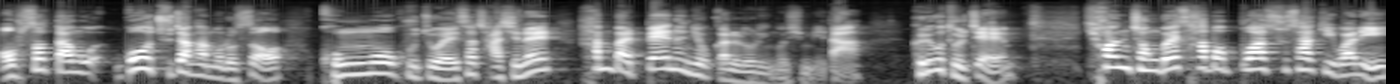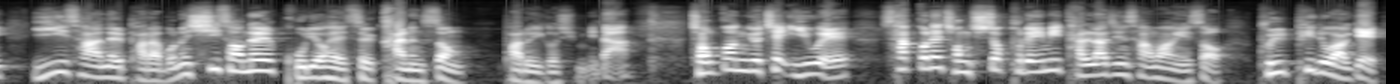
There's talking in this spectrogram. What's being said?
없었다고 주장함으로써 공모 구조에서 자신을 한 발 빼는 효과를 노린 것입니다. 그리고 둘째, 현 정부의 사법부와 수사기관이 이 사안을 바라보는 시선을 고려했을 가능성 바로 이것입니다. 정권 교체 이후에 사건의 정치적 프레임이 달라진 상황에서 불필요하게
